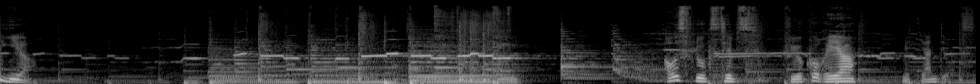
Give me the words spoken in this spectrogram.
hier. Ausflugstipps für Korea mit Jan Dirks.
